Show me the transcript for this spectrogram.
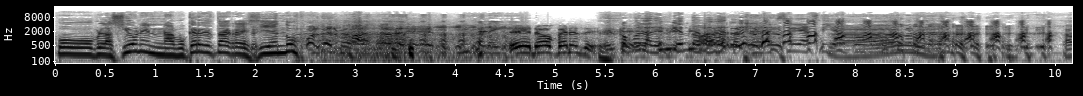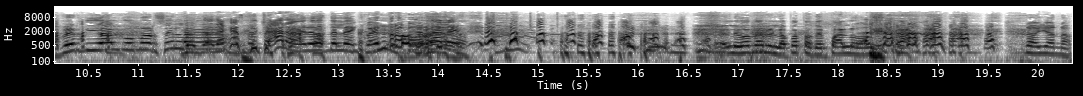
población en Albuquerque está creciendo? Eh, no, espérense. ¿Cómo la defiendo? A ver. A ver, di algo, Marcela. Deja escuchar, a ver dónde la encuentro. Dale. Él le va a dar en la pata de palo. No, yo no.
